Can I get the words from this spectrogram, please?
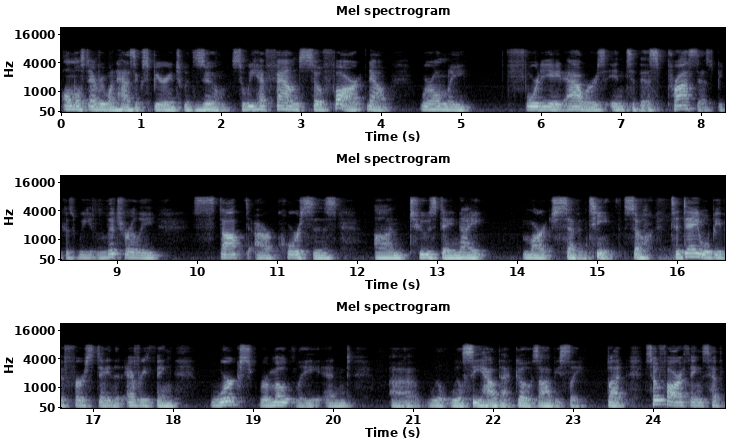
almost everyone has experience with Zoom. So we have found so far, now we're only 48 hours into this process because we literally stopped our courses on Tuesday night, March 17th. So today will be the first day that everything works remotely, and uh, we'll we'll see how that goes, obviously. But so far, things have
